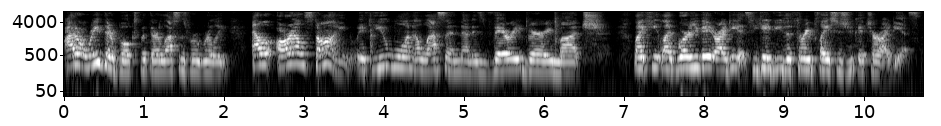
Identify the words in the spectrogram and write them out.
I don't read their books, but their lessons were really, R.L. Stine, if you want a lesson that is very, very much like he like where do you get your ideas. He gave you the three places you get your ideas.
